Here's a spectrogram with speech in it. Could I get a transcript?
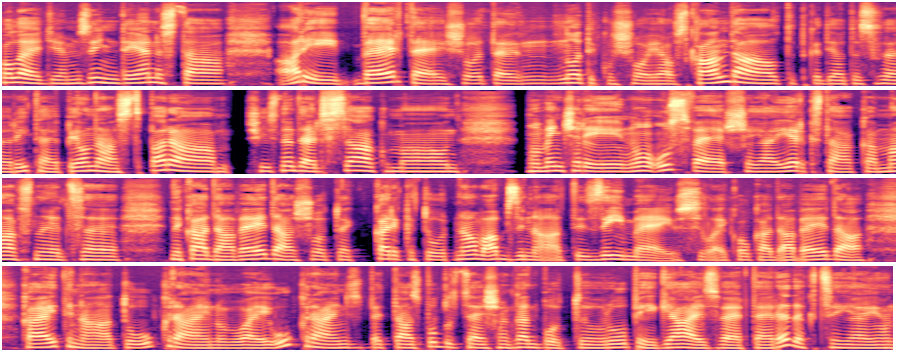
kolēģiem ziņu dienestā arī vērtēja šo notikušo jau skandālu, tad, kad jau tas ritēja pilnās parā šīs nedēļas sākumā. Un, un viņš arī nu, uzsvēra šajā ierakstā, ka māksliniece nekādā veidā šo karikatūru nav apzināti zīmējusi, lai kaut kādā veidā kaitinātu Ukrainu vai Ukraiņus, bet tās publicēšana gan būtu rūpīgi jāizvērtē redakcijā redakcijai.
